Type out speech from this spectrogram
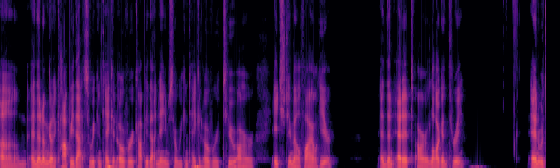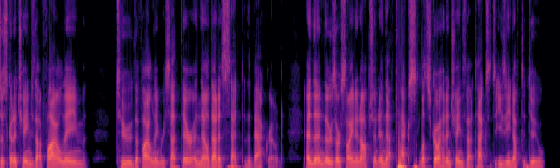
Um, and then I'm going to copy that so we can take it over, copy that name so we can take it over to our HTML file here. And then edit our login 3. And we're just going to change that file name to the file name reset there. And now that is set the background. And then there's our sign in option in that text. Let's go ahead and change that text. It's easy enough to do.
